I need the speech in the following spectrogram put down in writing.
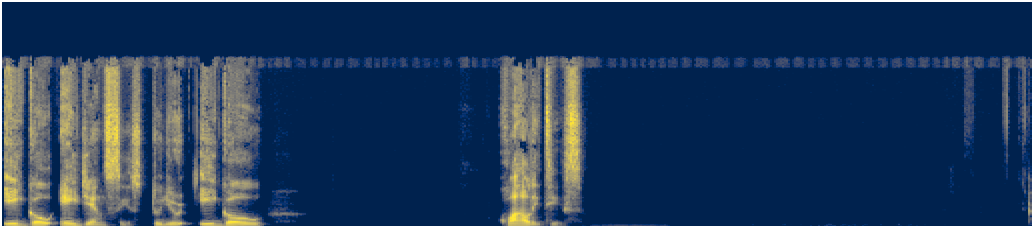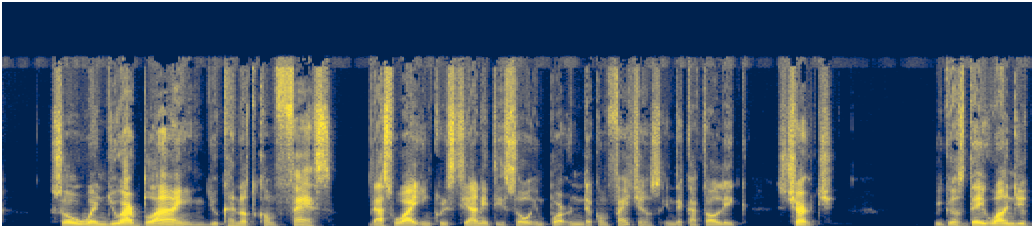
ego agencies, to your ego qualities. So when you are blind, you cannot confess. That's why in Christianity is so important the confessions in the Catholic Church. Because they want you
